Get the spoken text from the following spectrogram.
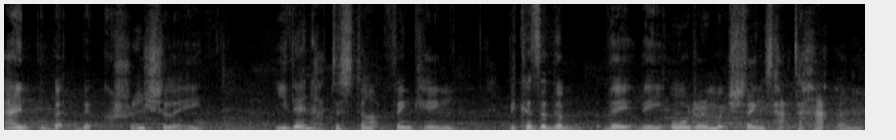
and but but crucially, you then have to start thinking, because of the, the, the order in which things had to happen,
